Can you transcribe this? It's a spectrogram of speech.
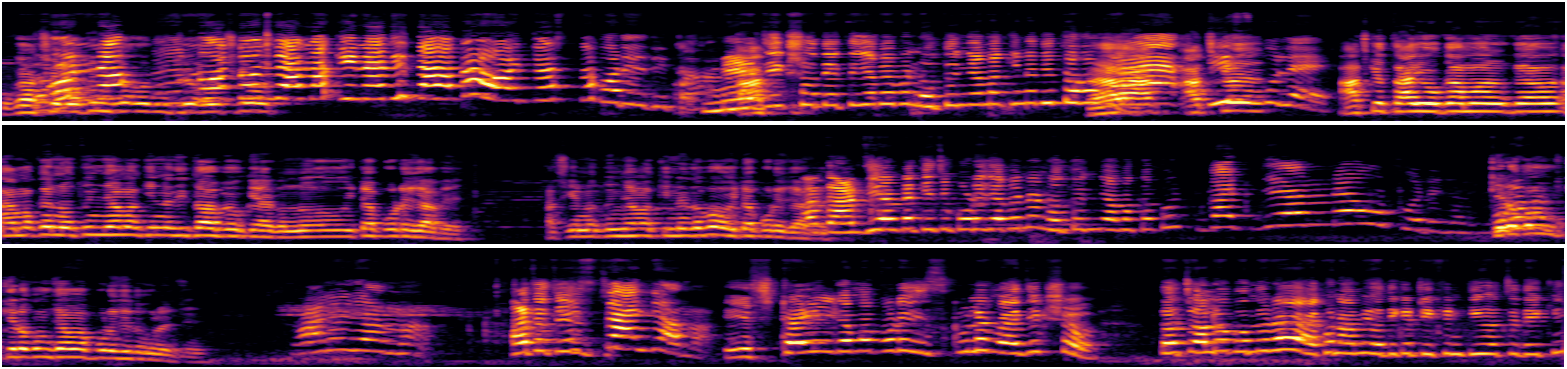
ওকে আজকে নতুন জামা- আজকে- নতুন জামা কিনে দিতে হবে ওই ড্রেসটা পরিয়ে দিতে ম্যাজিক শো দেখতে যাবে নতুন জামা কিনে দিতে হবে? হ্যাঁ আজকে আজকে তাই ওকে আমাকে আমাকে নতুন জামা কিনে দিতে হবে ওকে এখন ওইটা পরে যাবে। আজকে নতুন জামা কিনে দেবো ওইটা পরে আর যাবে গার্জিয়ানরা কিছু পরে যাবে না নতুন জামা কাপড়? গার্জিয়ানরাও পরে যাবে। কীরকম কীরকম জামা পরে যেতে বলেছে? ভালো জামা। আচ্ছা তুই স্টাইল জামা। স্টাইল জামা পরে স্কুলে ম্যাজিক শো তো চলো বন্ধুরা এখন আমি ওদিকে টিফিন কি হচ্ছে দেখি।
